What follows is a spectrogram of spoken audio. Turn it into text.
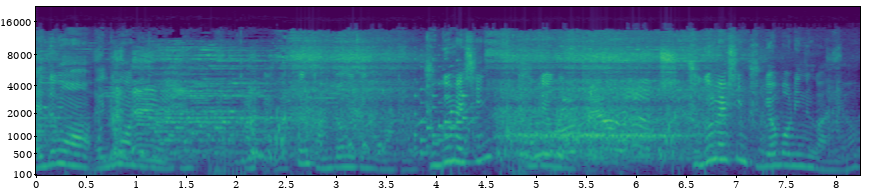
에드머, 에드머한테 좋아해서 감- 나쁜 감정이 생겨가지고. 죽음의 신? 죽여버리 죽음의 신 죽여버리는 거 아니에요?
